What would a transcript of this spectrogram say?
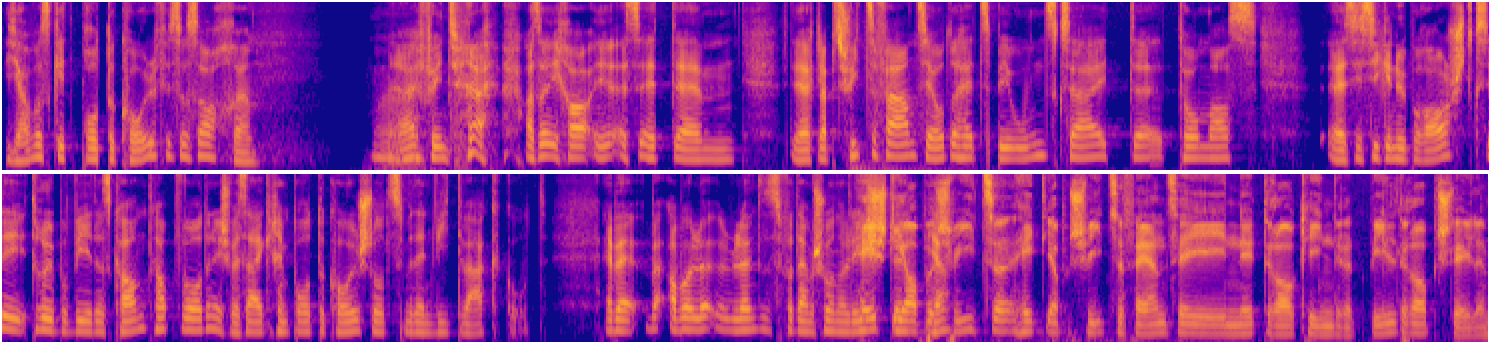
Ja, aber es gibt Protokoll für solche Sachen. Ja, ja ich finde, also ich habe, es hat, ähm, ich glaube, das Schweizer Fernsehen, oder, hat es bei uns gesagt, äh, Thomas, sie waren überrascht darüber, wie das gehandhabt worden ist, weil es eigentlich im Protokoll steht, dass man dann weit weg geht. Eben, aber lasst uns von dem Journalisten... Hätte aber, ja? Schweizer, hätte aber Schweizer Fernsehen nicht daran gehindert, Bilder abzustellen.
